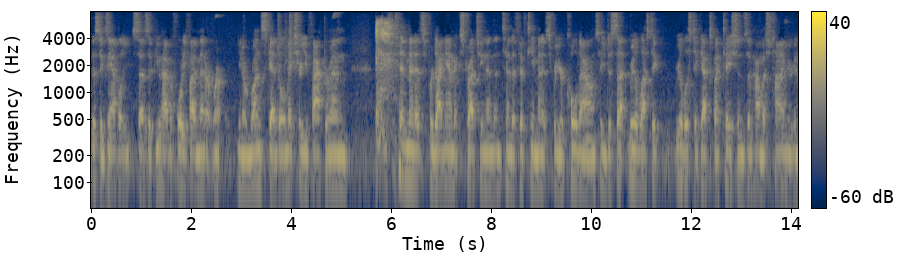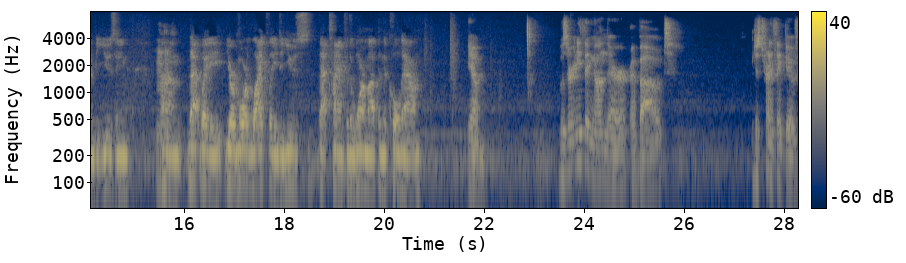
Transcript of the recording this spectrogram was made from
this example says if you have a 45 minute run, you know run schedule, make sure you factor in 10 minutes for dynamic stretching and then 10 to 15 minutes for your cool down. So you just set realistic realistic expectations of how much time you're going to be using. Mhm. Um, that way, you're more likely to use that time for the warm up and the cool down. yeah. Was there anything on there about? I'm just trying to think of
